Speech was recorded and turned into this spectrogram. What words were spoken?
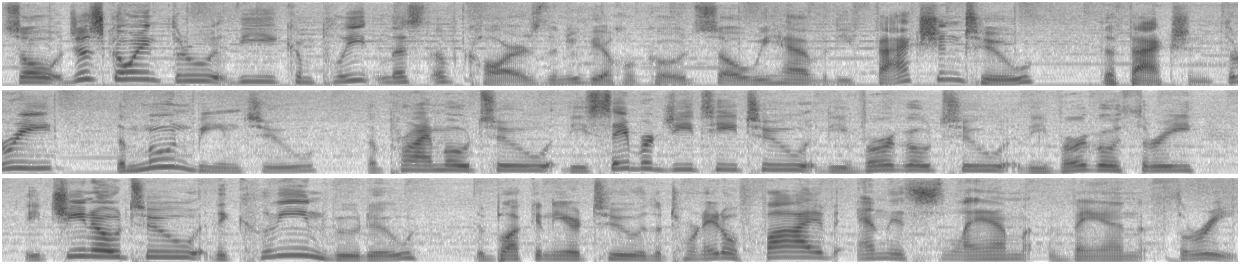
So just going through the complete list of cars, the new vehicle codes. So we have the Faction 2, the Faction 3, the Moonbeam 2, the Primo 2, the Sabre GT 2, the Virgo 2, the Virgo 3, the Chino 2, the Clean Voodoo, the Buccaneer 2, the Tornado 5, and the Slam Van 3.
